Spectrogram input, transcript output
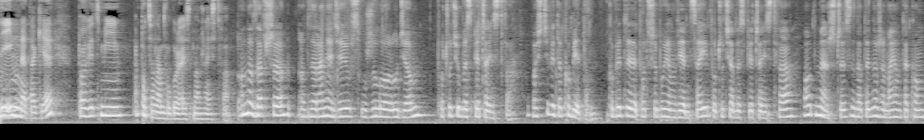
i inne takie. Powiedz mi, a po co nam w ogóle jest małżeństwo? Ono zawsze od zarania dziejów służyło ludziom poczuciu bezpieczeństwa. Właściwie to kobietom. Kobiety potrzebują więcej poczucia bezpieczeństwa od mężczyzn, dlatego że mają taką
